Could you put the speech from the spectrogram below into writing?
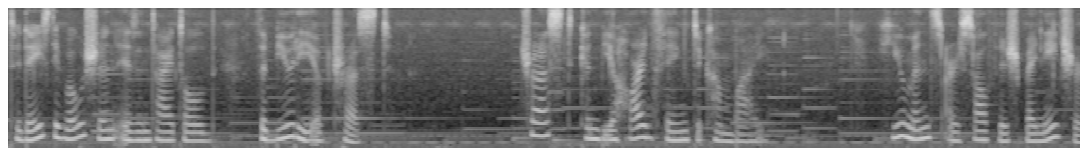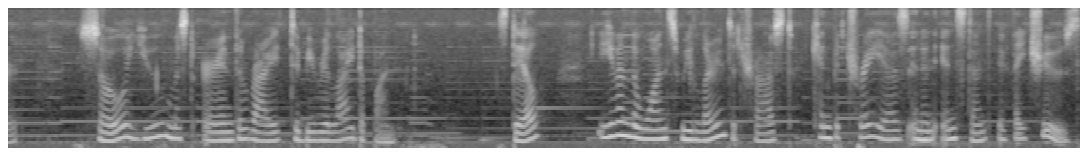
Today's devotion is entitled The Beauty of Trust. Trust can be a hard thing to come by. Humans are selfish by nature, so you must earn the right to be relied upon. Still, even the ones we learn to trust can betray us in an instant if they choose.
